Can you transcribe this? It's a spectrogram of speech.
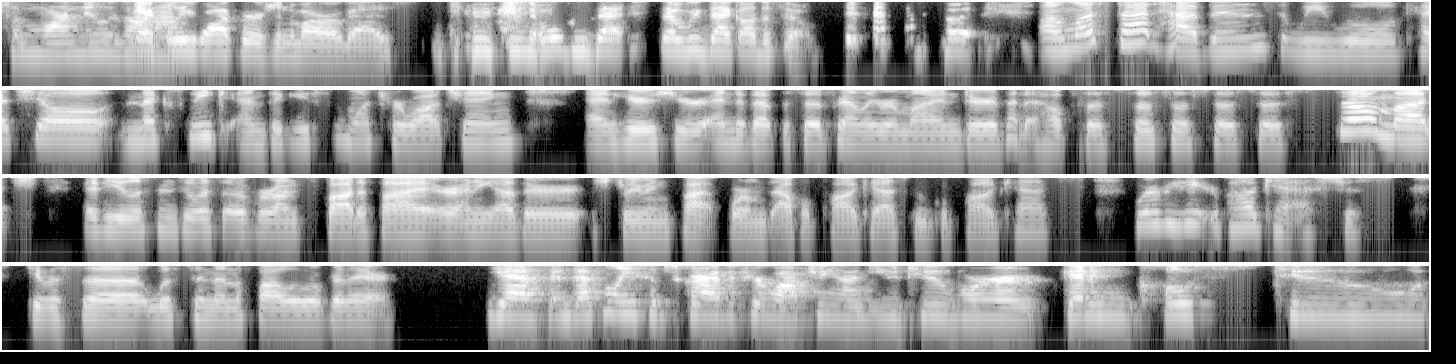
some more news Carefully on rock version tomorrow, guys. we'll be back. Then we'll be back on the film. but unless that happens, we will catch y'all next week. And thank you so much for watching. And here's your end of episode friendly reminder that it helps us so so so so so much if you listen to us over on Spotify or any other streaming platforms, Apple Podcasts, Google Podcasts, wherever you get your podcasts. Just give us a listen and a follow over there. Yes, and definitely subscribe if you're watching on YouTube. We're getting close to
